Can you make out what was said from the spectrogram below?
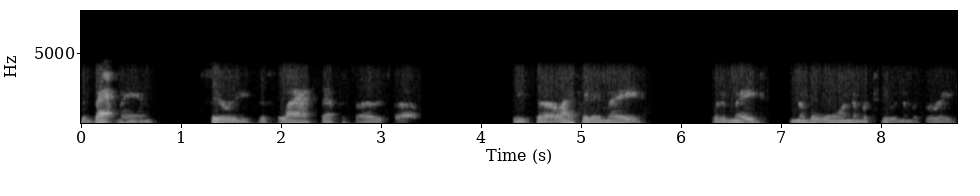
the Batman series, this last episode, uh, these uh, last they made, would have made number one, number two, and number three.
